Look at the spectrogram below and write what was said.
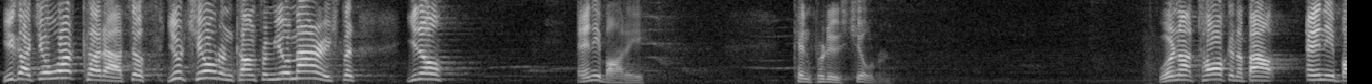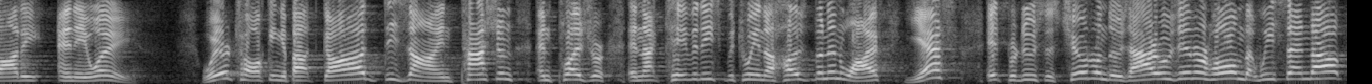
You got your work cut out. So your children come from your marriage. But you know, anybody can produce children. We're not talking about anybody anyway. We're talking about God designed passion and pleasure in activities between a husband and wife. Yes, it produces children, those arrows in our home that we send out.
